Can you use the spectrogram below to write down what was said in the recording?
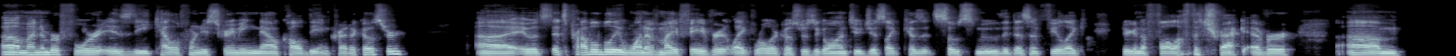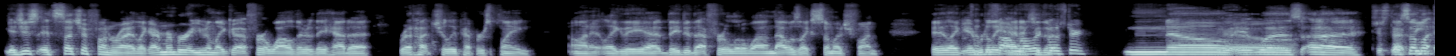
Uh, my number four is the California Screaming, now called the Incredicoaster. Uh, it was it's probably one of my favorite like roller coasters to go on to, just like because it's so smooth. It doesn't feel like you're gonna fall off the track ever. Um, it's just it's such a fun ride. Like I remember even like uh, for a while there, they had a Red Hot Chili Peppers playing on it. Like they uh, they did that for a little while, and that was like so much fun. It like Was it really added roller to the. coaster. No, it was uh Just that some, beach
